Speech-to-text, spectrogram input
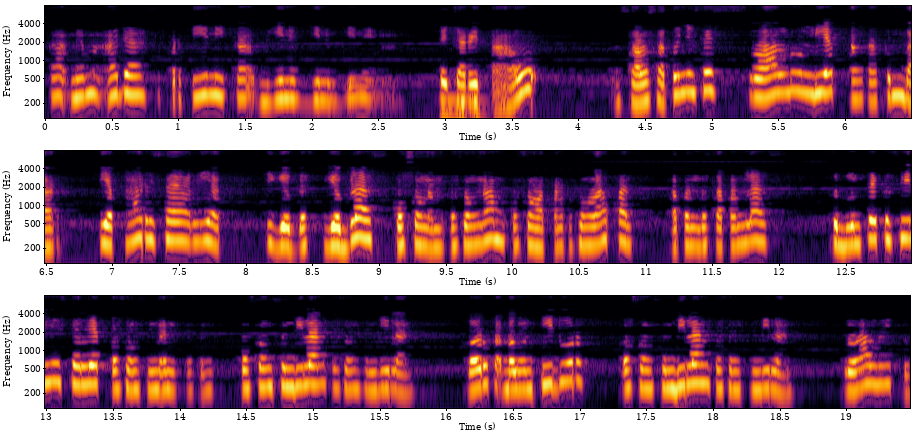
kak memang ada seperti ini kak begini begini begini. Saya Hmm. cari tahu salah satunya saya selalu lihat angka kembar. Tiap hari saya lihat 13 13 0606 0808 18 18 sebelum saya ke sini saya lihat 09 09 09 baru kak bangun tidur 09 09 selalu itu.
